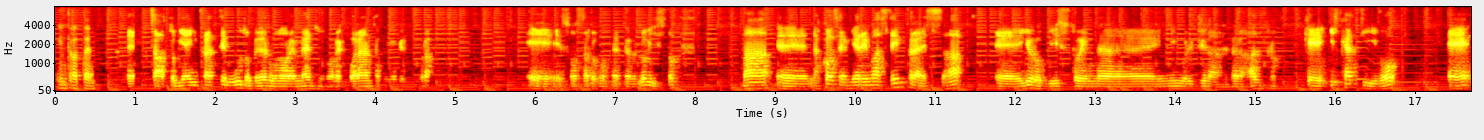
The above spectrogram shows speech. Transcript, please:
intrattenuto. esatto, mi ha intrattenuto per un'ora e mezza, un'ora e quaranta, quello che dura. E sono stato contento di averlo visto ma eh, la cosa che mi è rimasta impressa, eh, io l'ho visto in, eh, in, lingua originale peraltro, che il cattivo è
